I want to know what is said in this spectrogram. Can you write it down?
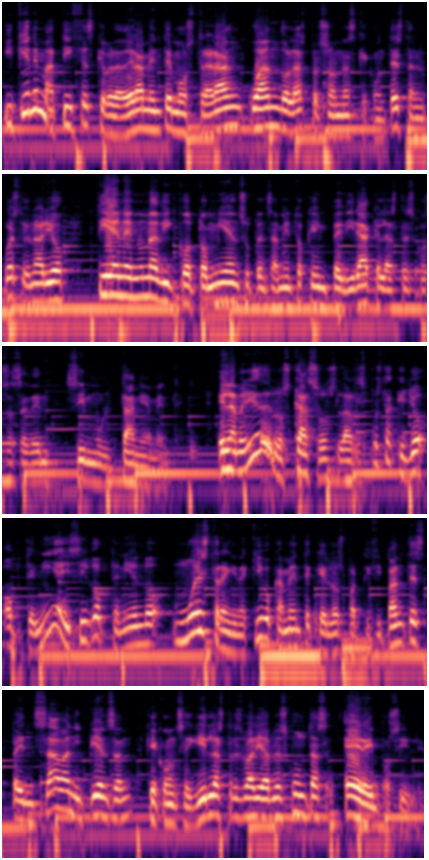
y tiene matices que verdaderamente mostrarán cuando las personas que contestan el cuestionario tienen una dicotomía en su pensamiento que impedirá que las tres cosas se den simultáneamente. En la mayoría de los casos, la respuesta que yo obtenía y sigo obteniendo muestra inequívocamente que los participantes pensaban y piensan que conseguir las tres variables juntas era imposible.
